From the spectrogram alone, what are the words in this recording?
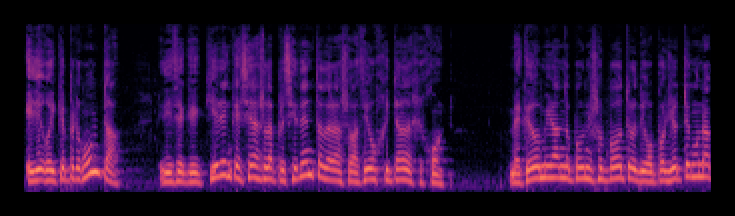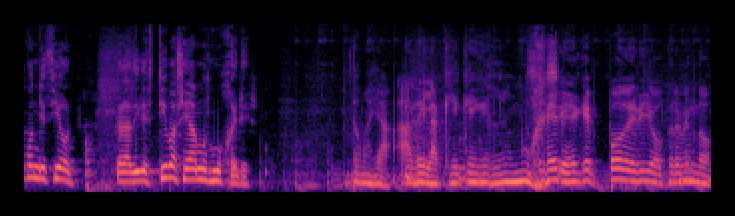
Y digo, ¿y qué pregunta? Y dice que quieren que seas la presidenta de la Asociación Gitana de Gijón. Me quedo mirando por uno y por otro digo, pues yo tengo una condición, que la directiva seamos mujeres. Toma ya, Adela, qué, qué mujer, eh, qué poderío, tremendo.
